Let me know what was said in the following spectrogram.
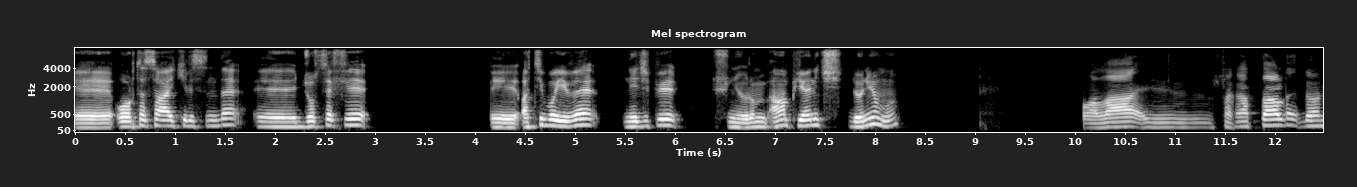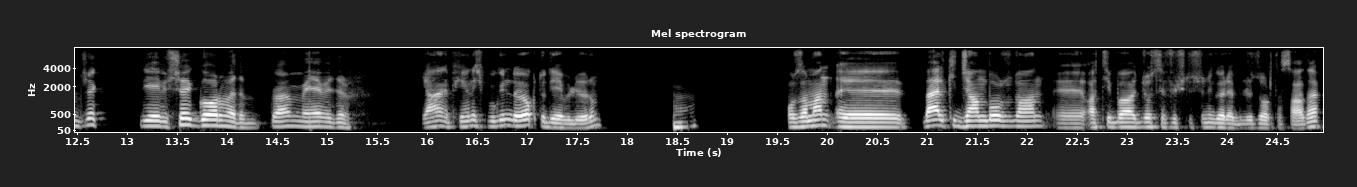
Ee, orta saha ikilisinde e, Josef'i, e, Atiba'yı ve Necip'i düşünüyorum. Ama Pjanic dönüyor mu? Valla e, sakatlarla dönecek diye bir şey görmedim. Dönmeyebilir. Yani Pjanic bugün de yoktu diye biliyorum. Hı. O zaman e, belki Can Bozdoğan, e, Atiba, Josef üçlüsünü görebiliriz orta sahada.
